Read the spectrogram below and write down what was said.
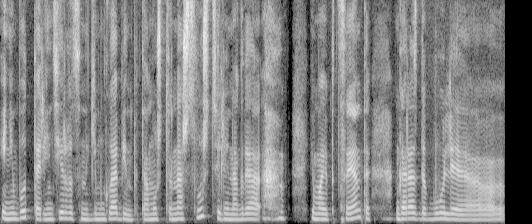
и не будут ориентироваться на гемоглобин гемоглобин, потому что наши слушатели иногда и мои пациенты гораздо более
